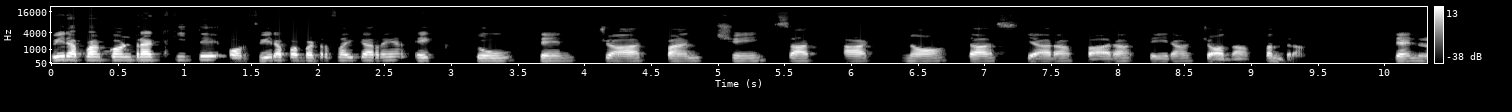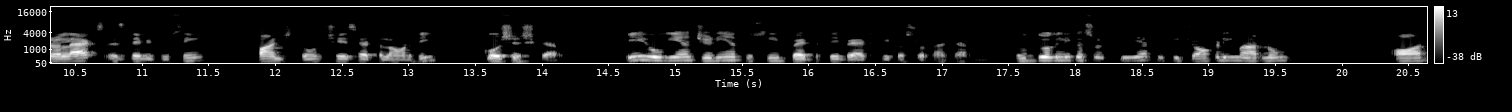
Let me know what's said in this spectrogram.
ਫਿਰ ਆਪਾਂ ਕੰਟਰੈਕਟ ਕੀਤੇ ਔਰ ਫਿਰ ਆਪਾਂ ਬਟਰਫਲਾਈ ਕਰ ਰਹੇ ਹਾਂ। 1 2 3 4 5 6 7 8 9 10 11 12 13 14 15 ਦੈਨ ਰਿਲੈਕਸ ਇਸ ਦੇ ਵੀ ਤੁਸੀਂ 5 ਤੋਂ 6 ਸੈੱਟ ਲਾਉਣ ਦੀ ਕੋਸ਼ਿਸ਼ ਕਰਨੀ। ਇਹ ਹੋ ਗਈਆਂ ਜਿਹੜੀਆਂ ਤੁਸੀਂ ਬੈੱਡ ਤੇ ਬੈਠ ਕੇ ਕਸਰਤਾਂ ਕਰਨੀਆਂ ਉਦੋਂ ਅਗਲੀ ਕਸਰਤ ਕੀ ਹੈ? ਤੁਸੀਂ ਚੌਂਕੜੀ ਮਾਰ ਲਓਗੇ ਔਰ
